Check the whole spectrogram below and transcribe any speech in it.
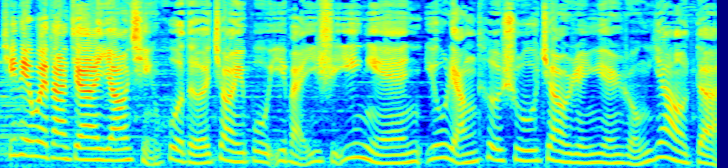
今天为大家邀请获得教育部一百一十一年优良特殊教育人员荣耀的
